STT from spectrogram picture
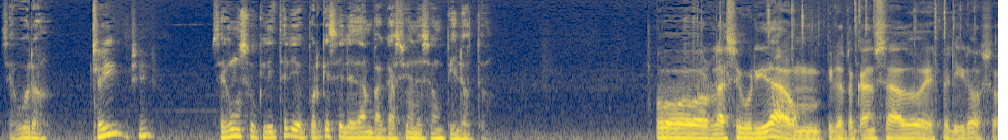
¿Seguro? Sí, sí. Según su criterio, ¿por qué se le dan vacaciones a un piloto? Por la seguridad, un piloto cansado es peligroso.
